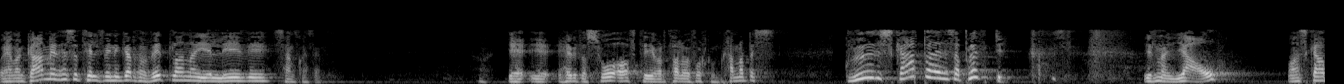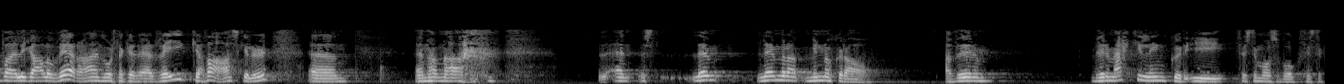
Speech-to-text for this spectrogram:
og ef hann gaf mér þessar tilfinningar þá vill hann að ég lifi samkvæmt þeim. Ég, ég heyrði það svo oft þegar ég var að tala við fólk um kannabis. Guð skapaði þessa plöntu. Ég er svona, já, og hann skapaði líka alveg vera, en þú ert ekki að reykja það, skilur. Um, en hann að, en leið mér að minna okkur á að við erum við erum ekki lengur í fyrstu Mósebók fyrsta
